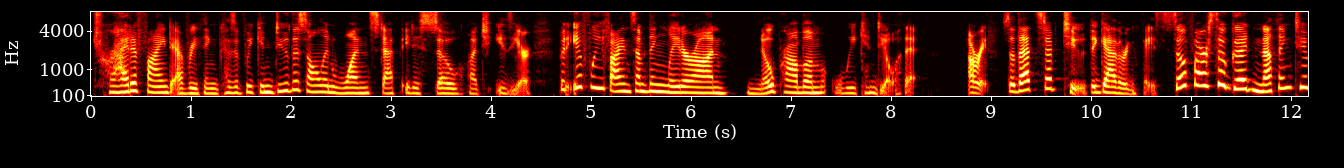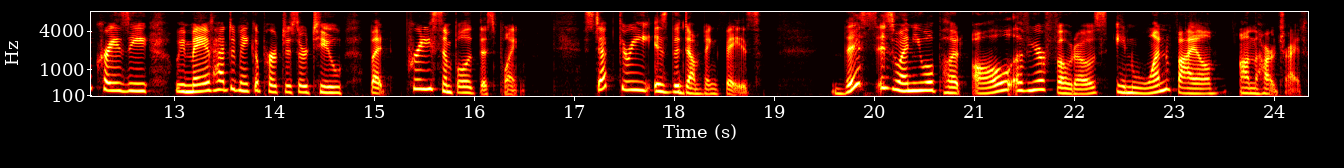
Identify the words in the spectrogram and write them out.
try to find everything because if we can do this all in one step, it is so much easier. But if we find something later on, no problem, we can deal with it. All right, so that's step two, the gathering phase. So far, so good, nothing too crazy. We may have had to make a purchase or two, but pretty simple at this point. Step three is the dumping phase. This is when you will put all of your photos in one file on the hard drive.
